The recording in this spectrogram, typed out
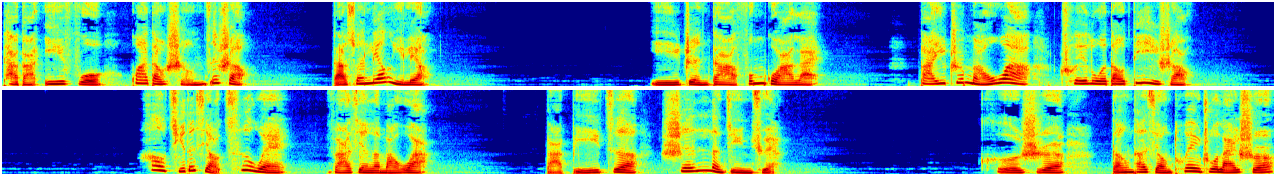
她把衣服挂到绳子上，打算晾一晾。一阵大风刮来，把一只毛袜吹落到地上。好奇的小刺猬发现了毛袜，把鼻子伸了进去。可是，当他想退出来时，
